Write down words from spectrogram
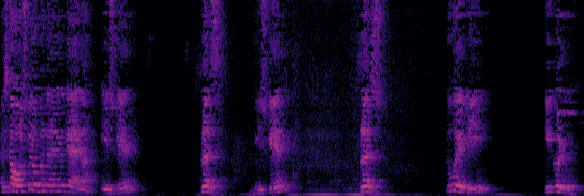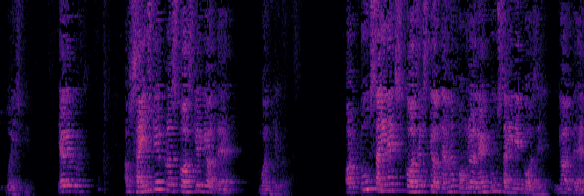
अब इसका होल स्केयर ओपन करेंगे तो क्या आएगा? A square plus b square plus two a b equal to y square क्या क्या अब sine square plus cos square क्या होता है? वन के बराबर. और two sine x cos x क्या होता है? हमने फॉर्मूला लगाया two sine a cos a तो क्या होता है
